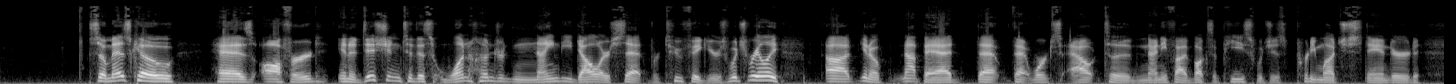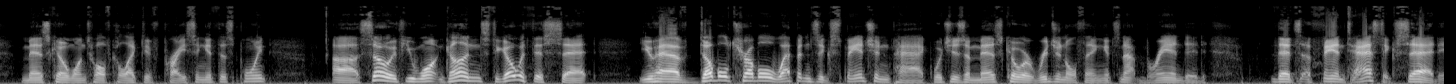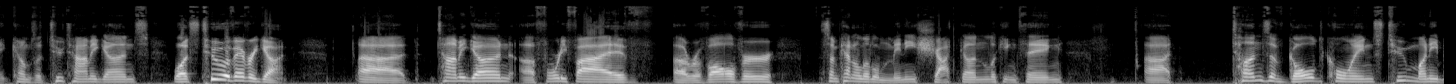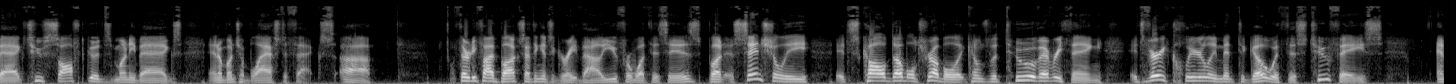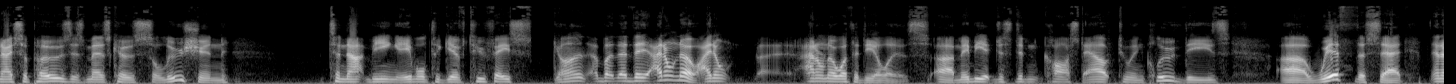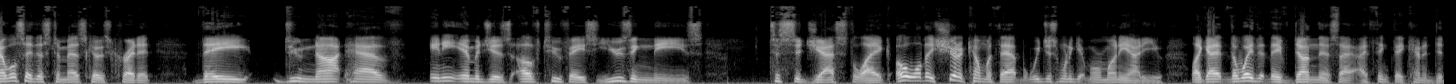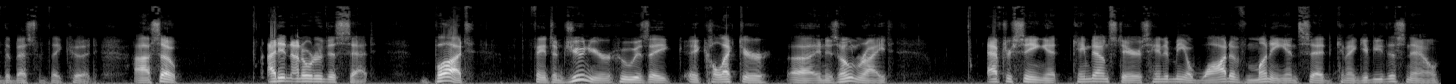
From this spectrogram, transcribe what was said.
so Mezco has offered, in addition to this $190 set for two figures, which really, uh, you know, not bad. That that works out to 95 bucks a piece, which is pretty much standard Mezco 112 collective pricing at this point. Uh, so if you want guns to go with this set, you have Double Trouble Weapons Expansion Pack, which is a Mezco original thing. It's not branded. That's a fantastic set. It comes with two Tommy guns. Well, it's two of every gun. Uh, Tommy gun, a 45, a revolver, some kind of little mini shotgun looking thing. Uh, tons of gold coins, two money bags, two soft goods money bags, and a bunch of blast effects. Uh, 35 bucks i think it's a great value for what this is but essentially it's called double trouble. It comes with two of everything. It's very clearly meant to go with this two face and i suppose is mezco's solution to not being able to give two face gun but they i don't know. I don't i don't know what the deal is. Uh, maybe it just didn't cost out to include these uh, with the set. And i will say this to mezco's credit they do not have any images of Two Face using these to suggest like, oh well, they should have come with that, but we just want to get more money out of you. Like I, the way that they've done this, I, I think they kind of did the best that they could. Uh, so I did not order this set, but Phantom Junior, who is a a collector uh, in his own right, after seeing it, came downstairs, handed me a wad of money, and said, "Can I give you this now?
